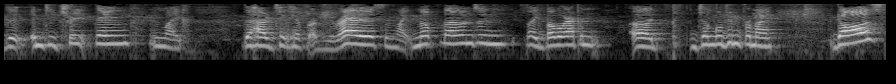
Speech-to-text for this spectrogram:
the empty treat thing and like the how to take care of your rabbits and like milk bones and like bubble wrap and uh, jungle gym for my dolls.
